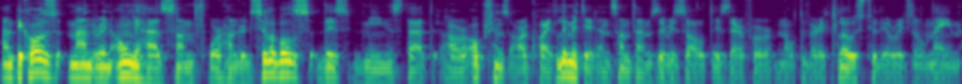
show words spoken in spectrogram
And because Mandarin only has some 400 syllables, this means that our options are quite limited, and sometimes the result is therefore not very close to the original name.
